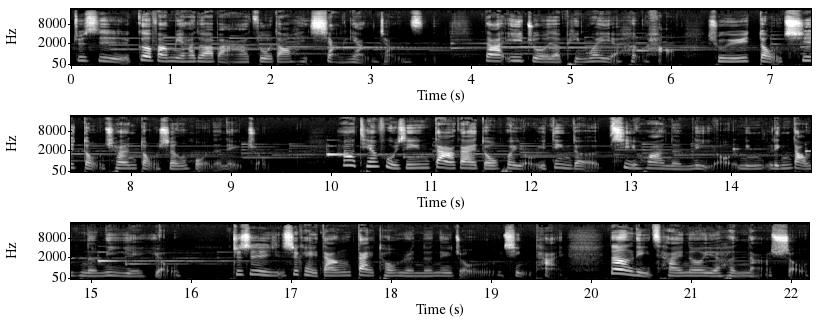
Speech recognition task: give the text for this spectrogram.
就是各方面他都要把它做到很像样这样子。那衣着的品味也很好，属于懂吃、懂穿、懂生活的那种。他的天府星大概都会有一定的计划能力哦，领领导能力也有，就是是可以当带头人的那种形态。那理财呢也很拿手，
